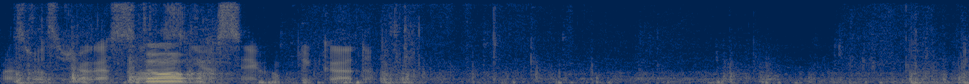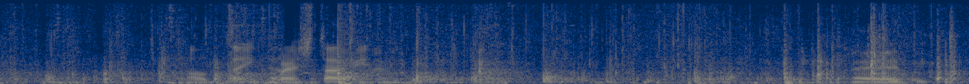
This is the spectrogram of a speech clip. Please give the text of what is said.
Mas pra você jogar Então- sozinho assim é complicado. Olha o tanque parece que tá vindo. É, tem que...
